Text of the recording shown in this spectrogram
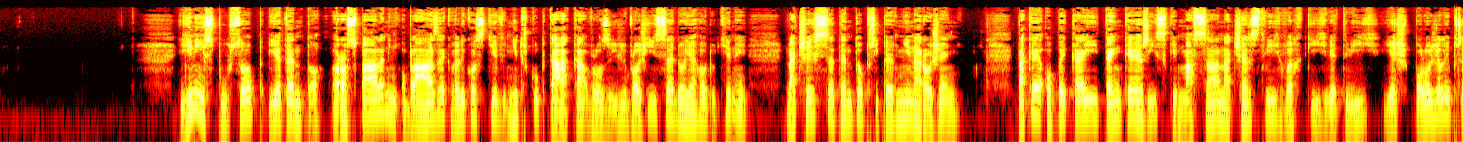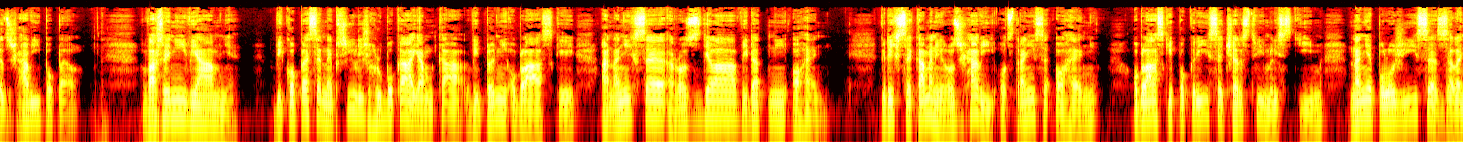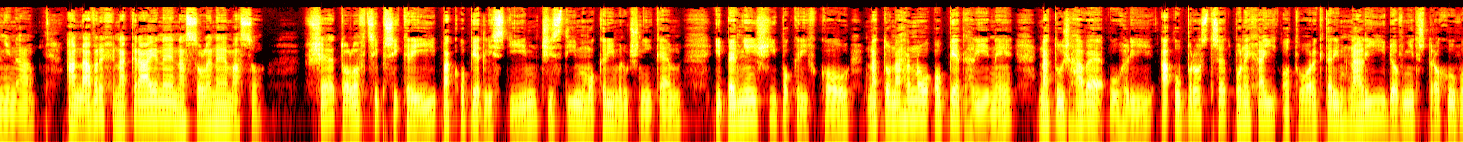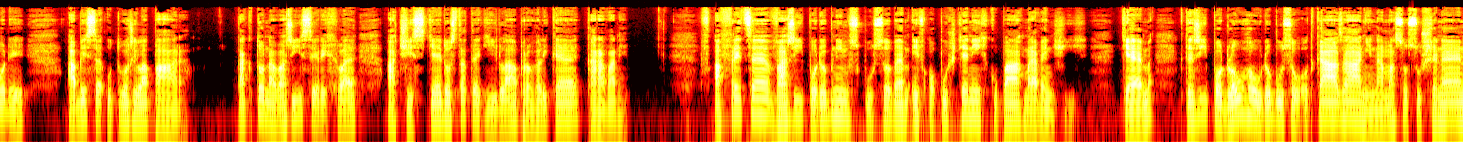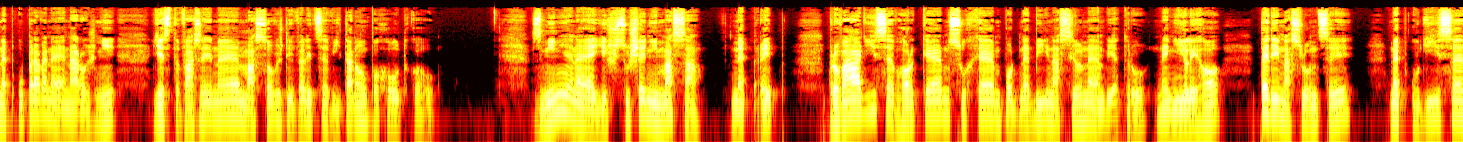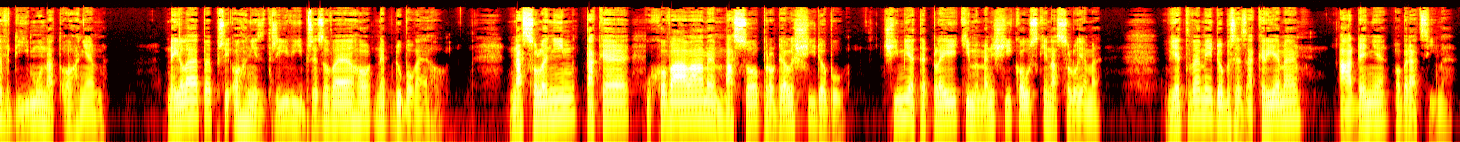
Jiný způsob je tento. Rozpálený oblázek velikosti vnitřku ptáka vloží, vloží se do jeho dutiny, načež se tento připevní na rožeň. Také opekají tenké řízky masa na čerstvých vlhkých větvích, jež položili před žhavý popel. Vaření v jámě. Vykope se nepříliš hluboká jamka, vyplní oblázky a na nich se rozdělá vydatný oheň. Když se kameny rozžhaví, odstraní se oheň, oblázky pokryjí se čerstvým listím, na ně položí se zelenina a navrch nakrájené nasolené maso. Vše to lovci přikryjí pak opět listím, čistým mokrým ručníkem i pevnější pokrývkou, na to nahrnou opět hlíny, na tu žhavé uhlí a uprostřed ponechají otvor, kterým nalíjí dovnitř trochu vody, aby se utvořila pára. Takto navaří si rychle a čistě dostatek jídla pro veliké karavany. V Africe vaří podobným způsobem i v opuštěných kupách mravenčích. Těm, kteří po dlouhou dobu jsou odkázáni na maso sušené neb upravené na rožni, jest vařené maso vždy velice vítanou pochoutkou. Zmíněné již sušení masa, neb ryb, provádí se v horkém, suchém podnebí na silném větru, není-li ho, tedy na slunci, neb udí se v dýmu nad ohněm. Nejlépe při ohni z dříví březového neb dubového. Nasolením také uchováváme maso pro delší dobu. Čím je teplej, tím menší kousky nasolujeme. Větvemi dobře zakryjeme a denně obracíme.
